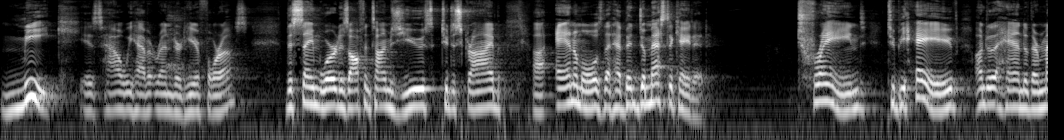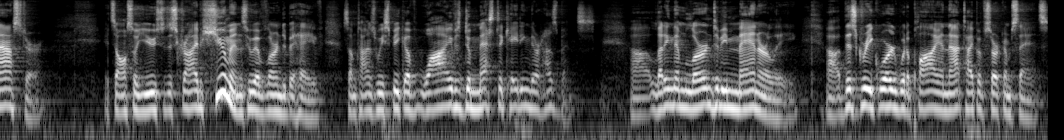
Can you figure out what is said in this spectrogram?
Meek is how we have it rendered here for us. This same word is oftentimes used to describe uh, animals that have been domesticated. trained to behave under the hand of their master. It's also used to describe humans who have learned to behave. Sometimes we speak of wives domesticating their husbands, uh, letting them learn to be mannerly. Uh, this Greek word would apply in that type of circumstance.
